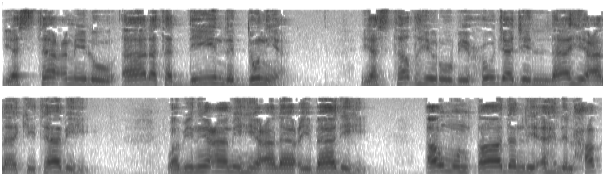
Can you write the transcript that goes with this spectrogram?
يستعمل آلة الدين للدنيا يستظهر بحجج الله على كتابه وبنعمه على عباده أو منقادا لأهل الحق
